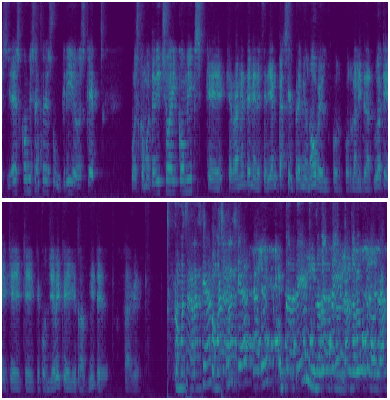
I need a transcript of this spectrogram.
Si eres cómic es que eres un crío, es que pues como te he dicho, hay cómics que, que realmente merecerían casi el premio Nobel por, por la literatura que, que, que conlleve y que, transmite. Pues muchas gracias. Pues muchas gracias. Un placer y nos vemos en otra.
